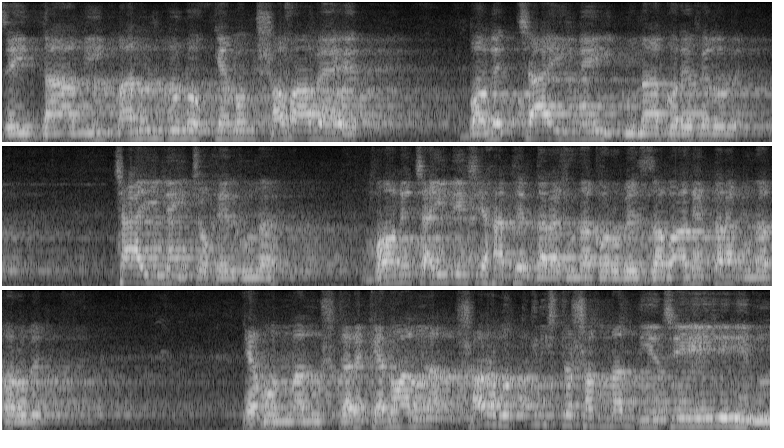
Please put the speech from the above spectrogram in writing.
যেই দামি মানুষগুলো কেমন স্বভাবের, বলে চাইলেই গুণা করে ফেলবে। চাইলেই চোখের গুণা, মনে চাইলেই সে হাতের দ্বারা গুণা করবে, জবানের দ্বারা গুণা করবে। এমন মানুষটারে কেন আল্লাহ সর্বোৎকৃষ্ট সম্মান দিয়েছেন?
